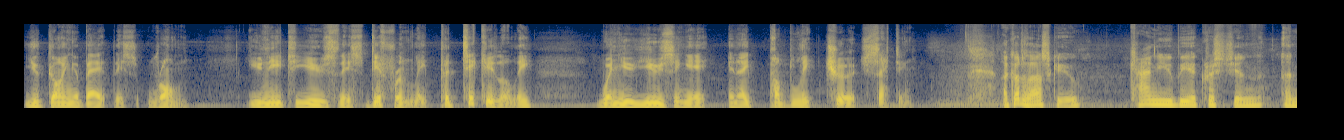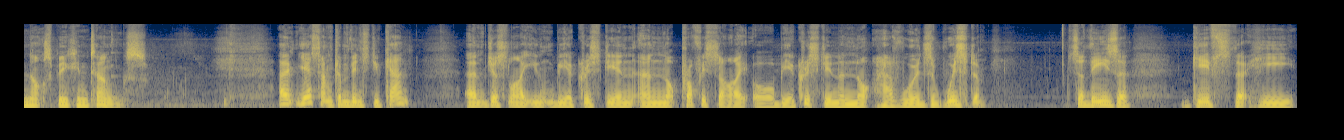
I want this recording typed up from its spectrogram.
You're going about this wrong. You need to use this differently, particularly when you're using it in a public church setting. I've got to ask you, can you be a Christian and not speak in tongues? Uh, yes, I'm convinced you can. Um, just like you can be a Christian and not prophesy, or be a Christian and not have words of wisdom. So these are gifts that he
